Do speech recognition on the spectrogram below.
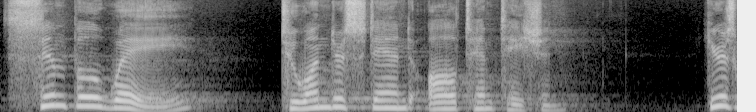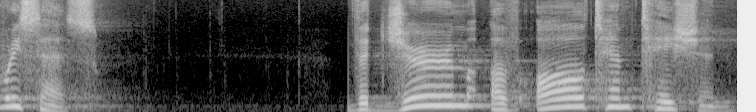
simple way to understand all temptation. Here's what he says The germ of all temptation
